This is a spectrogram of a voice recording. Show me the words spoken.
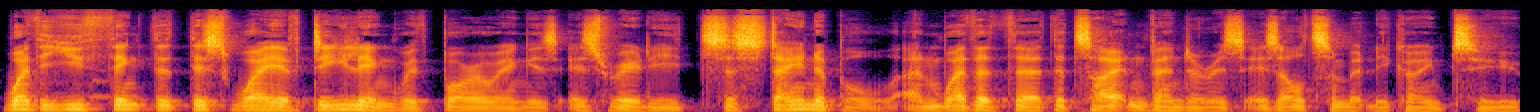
whether you think that this way of dealing with borrowing is, is really sustainable and whether the, the Zeitenwende is, is ultimately going to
